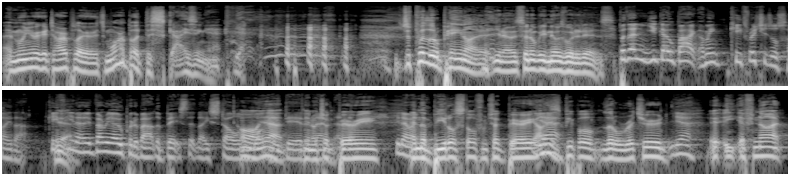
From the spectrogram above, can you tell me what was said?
And when you're a guitar player, it's more about disguising it. Yeah. Just put a little paint on it, you know, so nobody knows what it is. But then you go back. I mean, Keith Richards will say that. Keith, Yeah. you know, very open about the bits that they stole and Oh what yeah, they did. you know and Chuck and Berry, the- you know, and, the Beatles stole from Chuck Berry. All Yeah. these people, Little Richard. Yeah. If not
